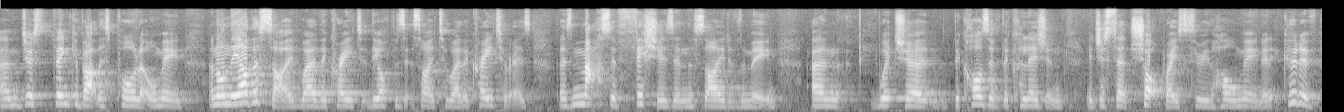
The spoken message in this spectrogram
Um, just think about this poor little moon. And on the other side, where the crater, the opposite side to where the crater is, there's massive fissures in the side of the moon, um, which, uh, because of the collision, it just sent shockwaves through the whole moon. And it could have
